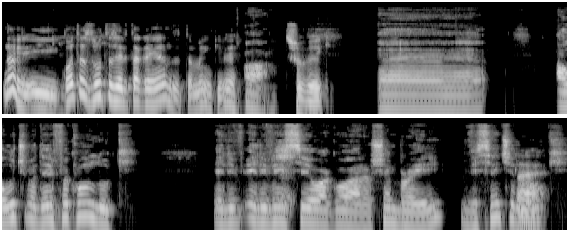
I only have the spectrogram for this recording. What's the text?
Não, e quantas lutas ele tá ganhando também? Quer ver? Ó, Deixa eu ver aqui. É... A última dele foi com o Luke. Ele, ele venceu agora o Sean Brady, Vicente é. Luke.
